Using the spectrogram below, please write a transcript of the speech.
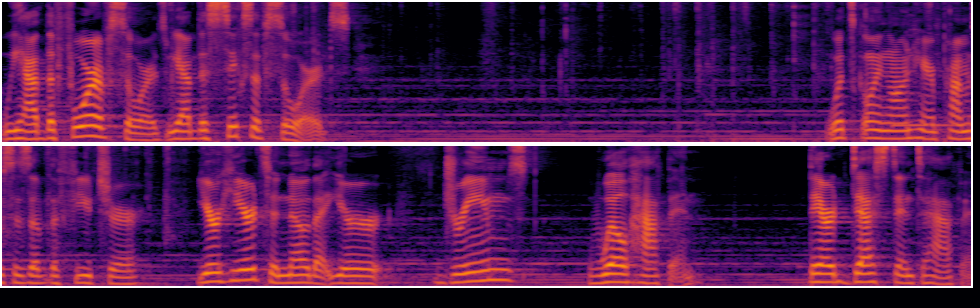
We have the 4 of swords, we have the 6 of swords. What's going on here, promises of the future. You're here to know that your dreams will happen. They are destined to happen.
